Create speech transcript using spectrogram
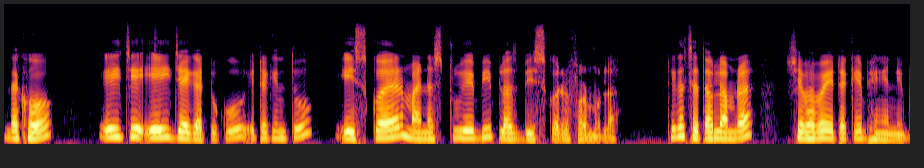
দেখো, এই যে এই জায়গাটুকু, এটা কিন্তু a square minus two a b plus b স্কোয়ারের ফর্মুলা ঠিক আছে? তাহলে আমরা সেভাবে এটাকে ভেঙে নিব।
